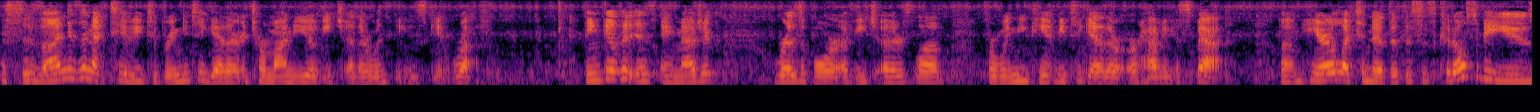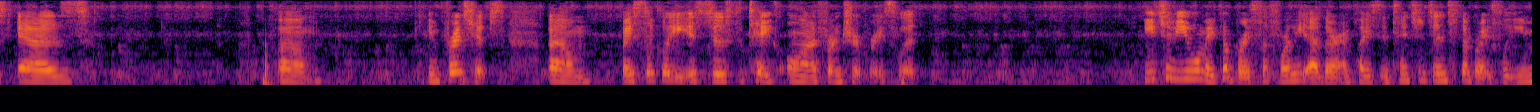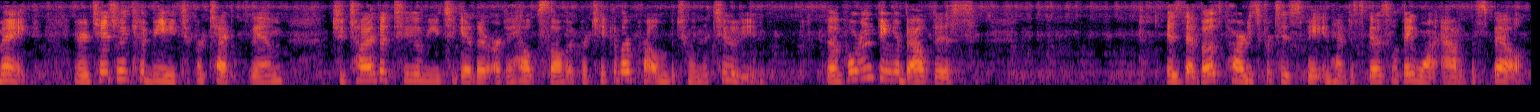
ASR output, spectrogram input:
It's designed as an activity to bring you together and to remind you of each other when things get rough. Think of it as a magic reservoir of each other's love for when you can't be together or having a spat. Um, here, I'd like to note that this is, could also be used as um, in friendships. Um, basically, it's just to take on a friendship bracelet. Each of you will make a bracelet for the other and place intentions into the bracelet you make. Your intention could be to protect them, to tie the two of you together, or to help solve a particular problem between the two of you. The important thing about this is that both parties participate and have discussed what they want out of the spell.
